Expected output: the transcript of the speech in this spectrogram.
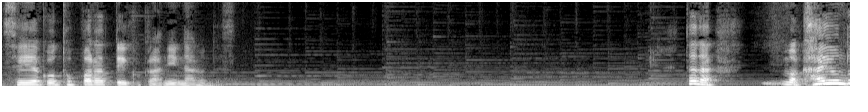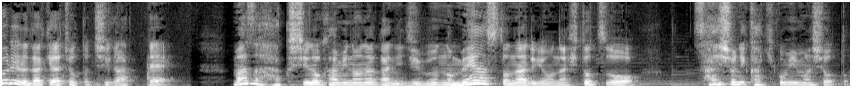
制約を取っ払っていくかになるんです。ただ、まあ、開運ドリルだけはちょっと違って、まず白紙の紙の中に自分の目安となるような一つを最初に書き込みましょうと。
